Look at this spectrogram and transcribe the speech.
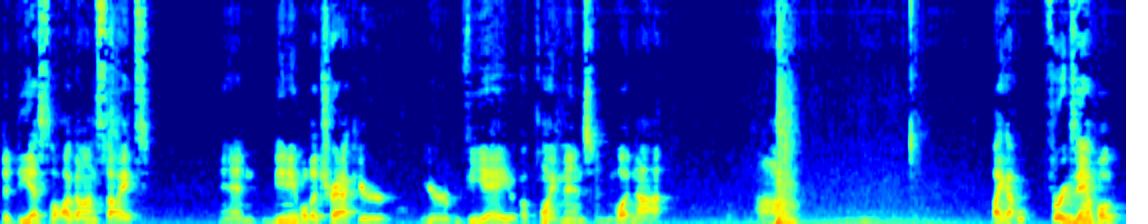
the DS logon sites and being able to track your your VA appointments and whatnot. Um, like for example,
